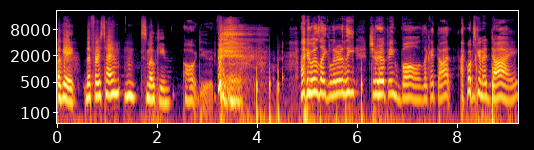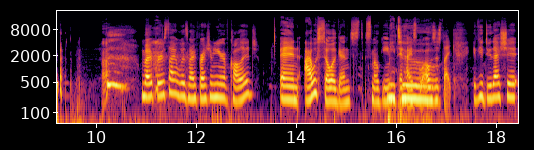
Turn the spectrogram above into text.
okay the first time smoking. Oh, dude. I was like literally tripping balls. Like I thought I was gonna die. My first time was my freshman year of college, and I was so against smoking in high school. I was just like, if you do that shit,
